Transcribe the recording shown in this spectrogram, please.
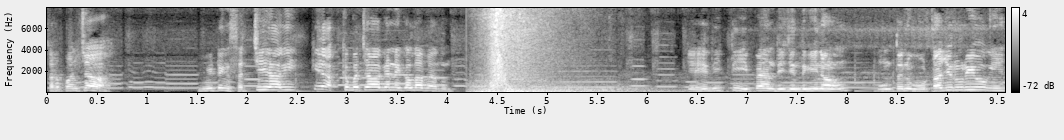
ਸਰਪੰਚਾ, ਮੀਟਿੰਗ ਸੱਚੀ ਆ ਗਈ ਕਿ ਅੱਖ ਬਚਾ ਕੇ ਨਿਕਲਦਾ ਪਿਆ ਤੂੰ? ਕਿਸੇ ਦੀ ਧੀ ਭੈਣ ਦੀ ਜ਼ਿੰਦਗੀ ਨਾਲੋਂ ਹੁਣ ਤੈਨੂੰ ਵੋਟਾਂ ਜ਼ਰੂਰੀ ਹੋ ਗਈਆਂ।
